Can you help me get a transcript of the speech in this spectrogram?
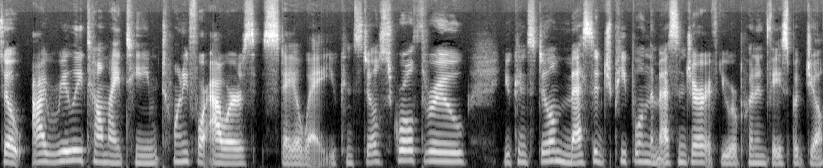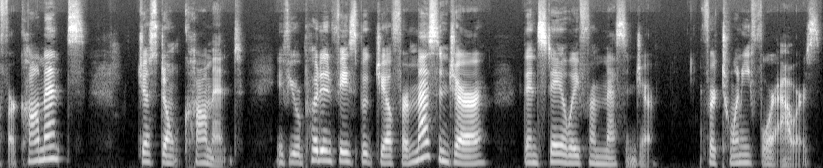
So I really tell my team 24 hours, stay away. You can still scroll through, you can still message people in the messenger if you were put in Facebook jail for comments. Just don't comment. If you were put in Facebook jail for messenger, then stay away from messenger for 24 hours.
